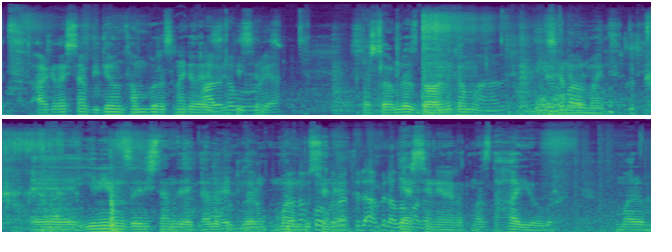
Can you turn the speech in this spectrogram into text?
Evet arkadaşlar videonun tam burasına kadar Abi izlediyseniz saçlarım biraz dağınık ama neyse nevermind. Ee, yeni yılınıza enişten dileklerle kutlarım. Umarım bu sene diğer sene yaratmaz daha iyi olur. Umarım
